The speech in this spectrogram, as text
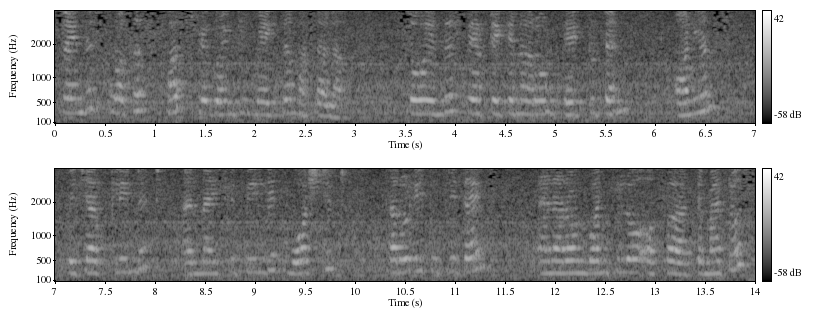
So in this process first we are going to make the masala. So in this we have taken around 8 to 10 onions which I have cleaned it and nicely peeled it, washed it thoroughly 2-3 times and around 1 kilo of uh, tomatoes,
